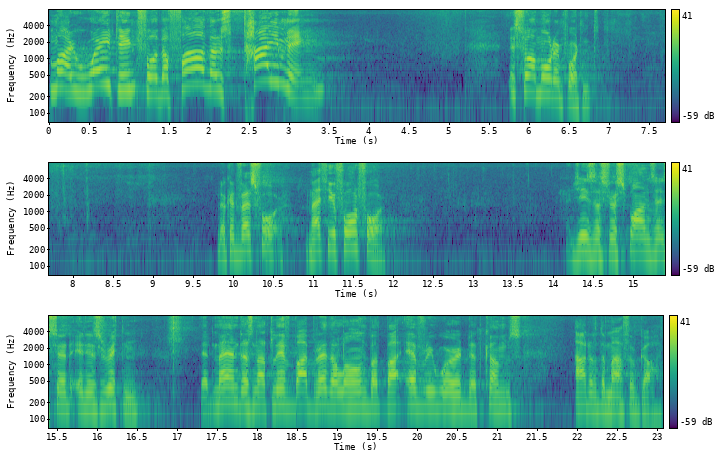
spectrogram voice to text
my waiting for the Father's timing is far more important. Look at verse 4, Matthew 4 4. Jesus responds, He said, It is written that man does not live by bread alone, but by every word that comes out of the mouth of God.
